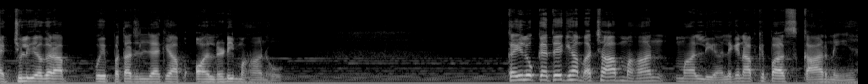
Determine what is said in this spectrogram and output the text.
एक्चुअली अगर आपको ये पता चल जाए कि आप ऑलरेडी महान हो। कई लोग कहते हैं कि हम अच्छा आप महान मान लिया लेकिन आपके पास कार नहीं है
